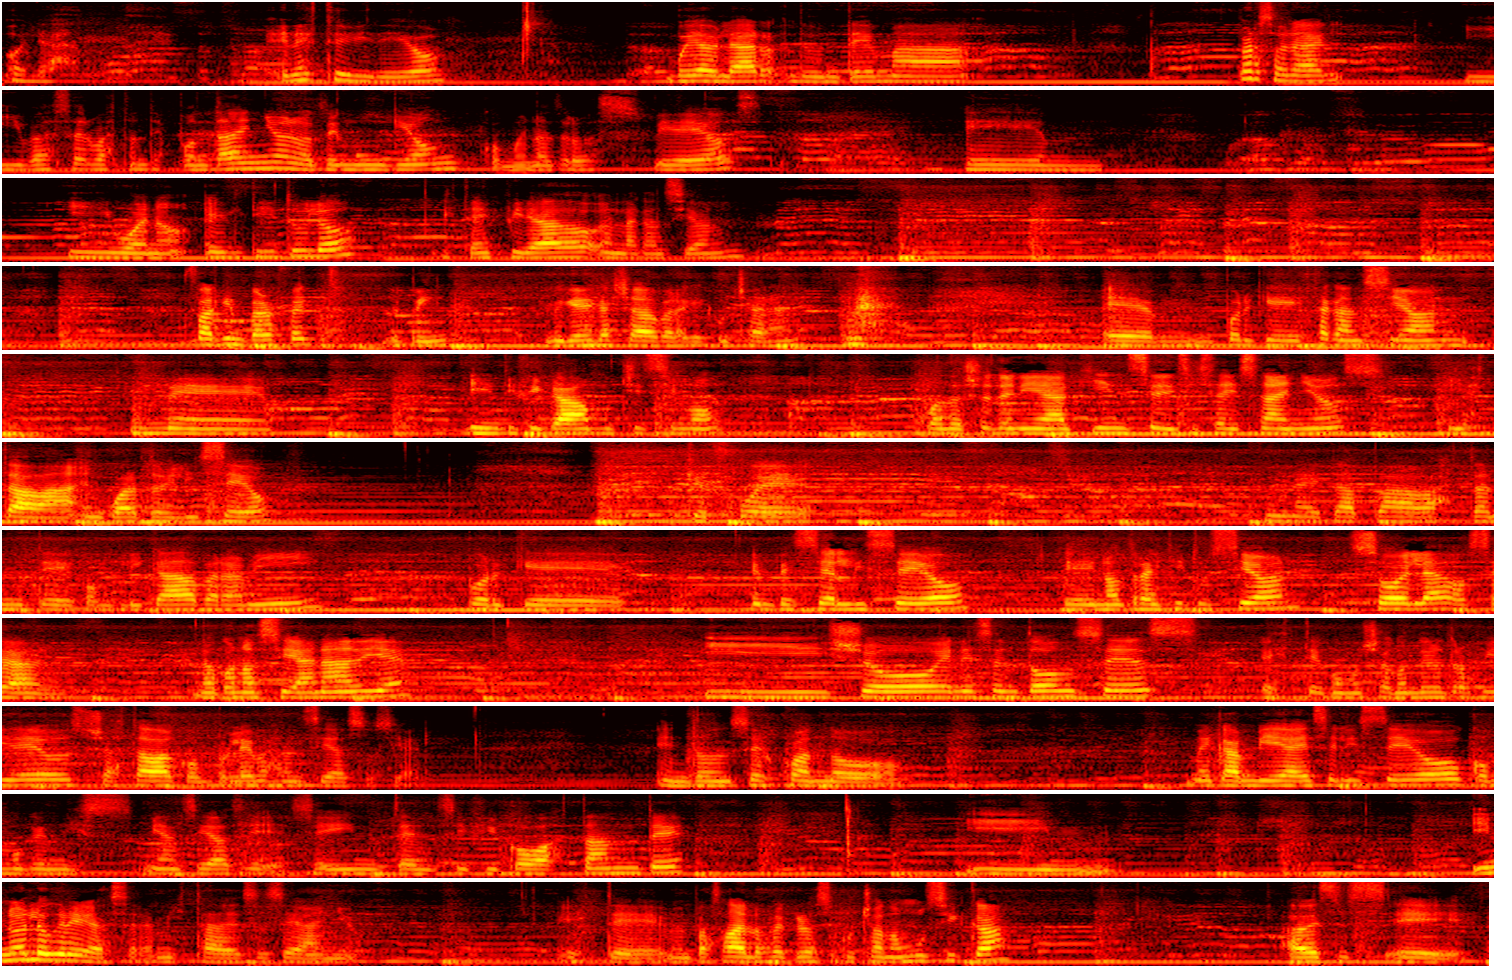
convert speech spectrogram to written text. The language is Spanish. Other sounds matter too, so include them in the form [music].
Hola, en este video voy a hablar de un tema personal y va a ser bastante espontáneo, no tengo un guion como en otros videos. Em, y bueno, el título está inspirado en la canción Fucking Perfect de Pink. Me quedé callada para que escucharan. [laughs] Em, porque esta canción me identificaba muchísimo cuando yo tenía 15, 16 años y estaba en cuarto de liceo, que fue una etapa bastante complicada para mí porque empecé el liceo en otra institución, sola, o sea, no conocía a nadie. Y yo en ese entonces, este, como ya conté en otros videos, ya estaba con problemas de ansiedad social. Entonces cuando me cambié a ese liceo, como que mi ansiedad se, se intensificó bastante y, y no logré hacer amistades ese año. Este, me pasaba los recreos escuchando música. A veces eh,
